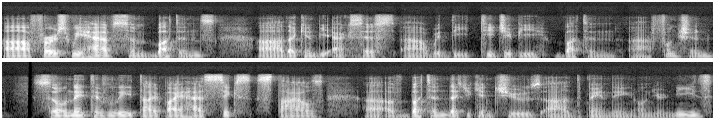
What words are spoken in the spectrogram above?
Uh, first, we have some buttons uh, that can be accessed uh, with the TGB button uh, function. So natively, Taipy has six styles uh, of button that you can choose uh, depending on your needs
